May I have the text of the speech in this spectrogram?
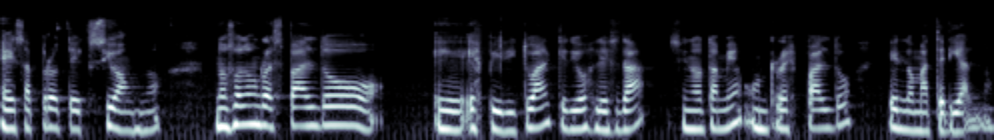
esa protección, ¿no? No solo un respaldo eh, espiritual que Dios les da, sino también un respaldo en lo material, ¿no?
